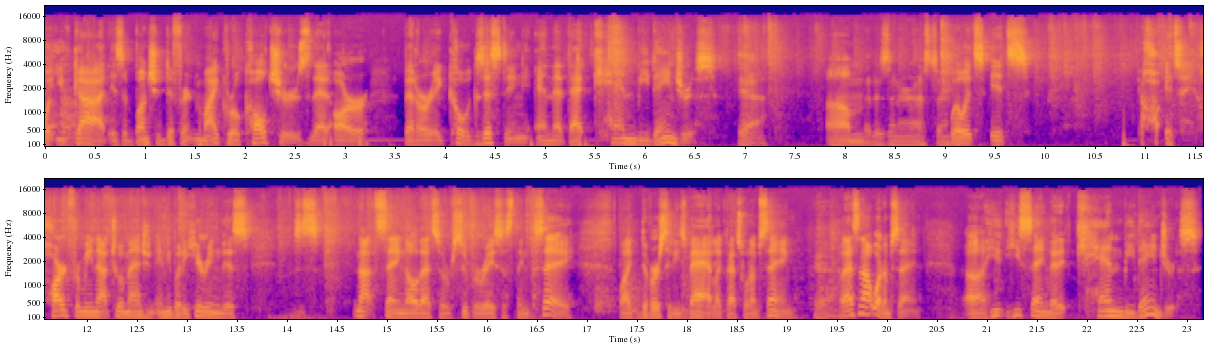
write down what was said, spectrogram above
what you've got is a bunch of different micro cultures that are that are coexisting, and that that can be dangerous. yeah, um, that is interesting. Well, it's it's it's hard for me not to imagine anybody hearing this not saying, "Oh, that's a super racist thing to say," like diversity's bad. Like that's what I'm saying. Yeah. But that's not what I'm saying. Uh, he, he's saying that it can be dangerous.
